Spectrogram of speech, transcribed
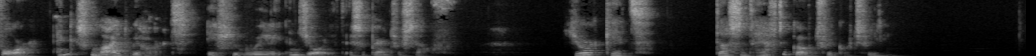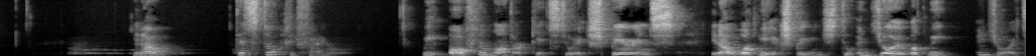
Four, and this might be hard if you really enjoy it as a parent yourself. Your kid doesn't have to go trick or treating. You know, that's totally fine. We often want our kids to experience, you know, what we experienced, to enjoy what we enjoyed.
